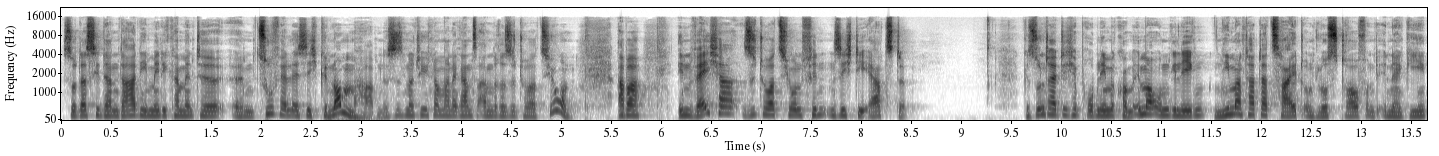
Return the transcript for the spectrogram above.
sodass sie dann da die Medikamente ähm, zuverlässig genommen haben. Das ist natürlich nochmal eine ganz andere Situation. Aber in welcher Situation finden sich die Ärzte? Gesundheitliche Probleme kommen immer ungelegen. Niemand hat da Zeit und Lust drauf und Energie.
